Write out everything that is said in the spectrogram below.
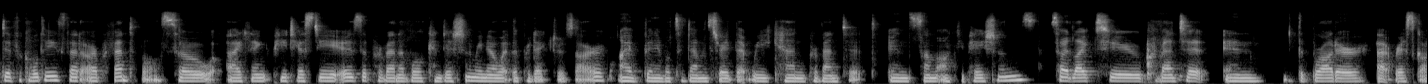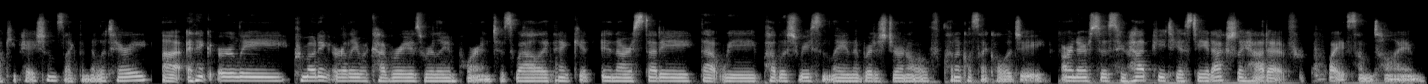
difficulties that are preventable. So, I think PTSD is a preventable condition. We know what the predictors are. I've been able to demonstrate that we can prevent it in some occupations. So, I'd like to prevent it in the broader at risk occupations like the military. Uh, I think early promoting early recovery is really important as well. I think it, in our study that we published recently in the British Journal of Clinical Psychology, our nurses who had PTSD had actually had it for quite some time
